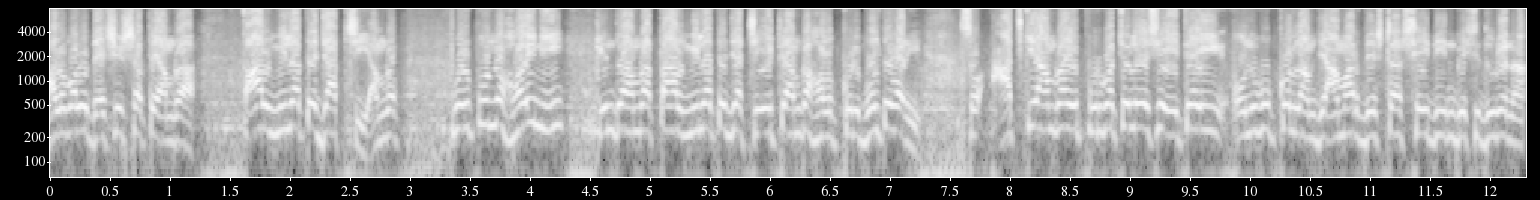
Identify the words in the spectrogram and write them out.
ভালো ভালো দেশের সাথে আমরা তাল মিলাতে যাচ্ছি। আমরা পরিপূর্ণ হয়নি, কিন্তু আমরা তাল মিলাতে যাচ্ছি, এটা আমরা হলপ করে বলতে পারি। সো আজকে আমরা এই পূর্বাচলে এসে এটাই অনুভব করলাম যে আমার দেশটা সেই দিন বেশি দূরে না।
